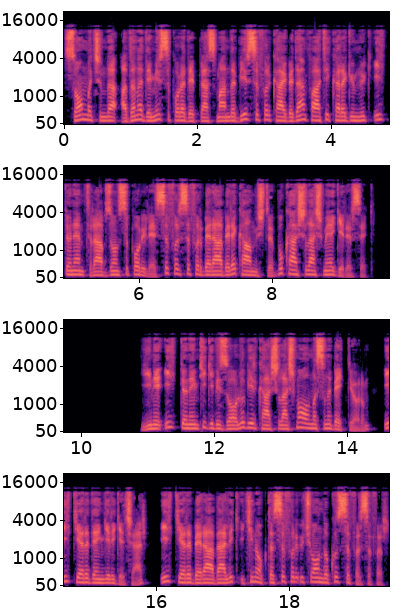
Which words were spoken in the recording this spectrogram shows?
Son maçında Adana Demirspor'a deplasmanda 1-0 kaybeden Fatih Karagümrük ilk dönem Trabzonspor ile 0-0 berabere kalmıştı bu karşılaşmaya gelirsek. Yine ilk dönemki gibi zorlu bir karşılaşma olmasını bekliyorum. İlk yarı dengeli geçer, ilk yarı beraberlik 2.03-19.00.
